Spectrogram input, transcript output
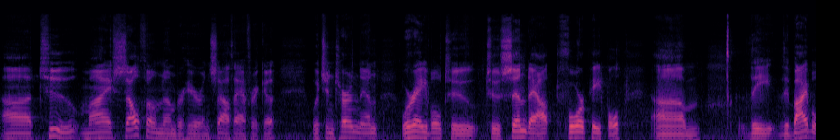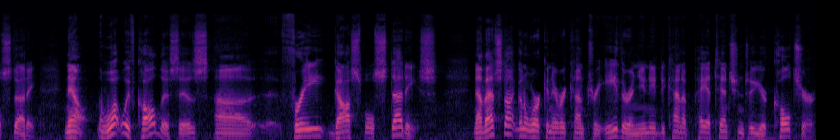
uh, to my cell phone number here in South Africa, which in turn then we're able to to send out for people um, the the Bible study. Now, what we've called this is uh, free gospel studies. Now, that's not going to work in every country either, and you need to kind of pay attention to your culture.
